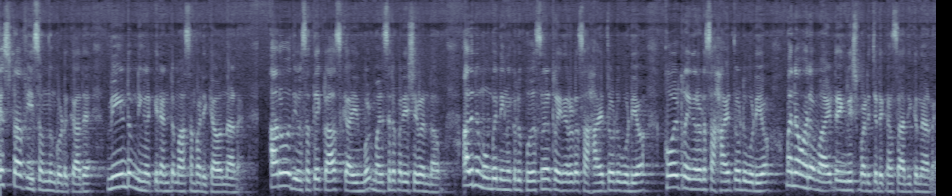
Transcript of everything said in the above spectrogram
എക്സ്ട്രാ ഫീസ് ഒന്നും കൊടുക്കാതെ വീണ്ടും നിങ്ങൾക്ക് രണ്ട് മാസം പഠിക്കാവുന്നതാണ്. അറുപത് ദിവസത്തെ ക്ലാസ് കഴിയുമ്പോൾ മത്സര പരീക്ഷകൾ ഉണ്ടാവും. അതിനു മുമ്പ് നിങ്ങൾക്കൊരു പേഴ്സണൽ ട്രെയിനറുടെ സഹായത്തോടു കൂടിയോ കോൾ ട്രെയിനറുടെ സഹായത്തോടു കൂടിയോ മനോഹരമായിട്ട് ഇംഗ്ലീഷ് പഠിച്ചെടുക്കാൻ സാധിക്കുന്നതാണ്.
